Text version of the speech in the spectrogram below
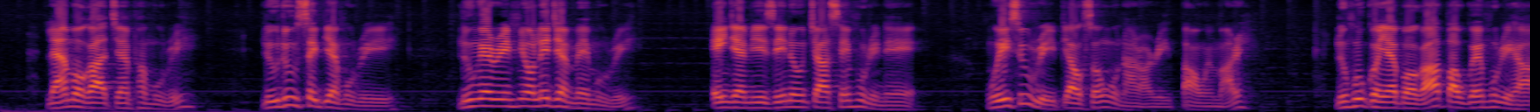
။လမ်းပေါ်ကအကြမ်းဖက်မှုတွေ လူထုစိတ်ပြတ်မှုတွေလူငယ်တွေမျှော်လင့်ချက်မဲ့မှုတွေအိမ်ကြံမြေစင်းလုံးကြာဆင်းမှုတွေနဲ့ငွေစုတွေပျောက်ဆုံးကုန်တာတွေပါဝင်ပါတယ်။လူမှုကွန်ရက်ပေါ်ကပောက်ကွဲမှုတွေဟာ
